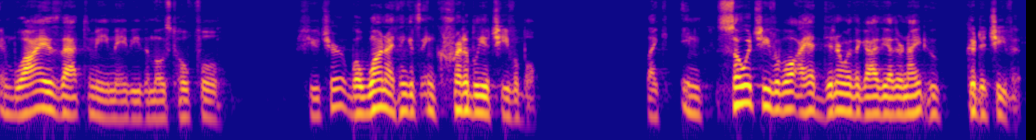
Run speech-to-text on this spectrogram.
And why is that to me maybe the most hopeful future? Well, one, I think it's incredibly achievable. Like, in, so achievable, I had dinner with a guy the other night who could achieve it.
